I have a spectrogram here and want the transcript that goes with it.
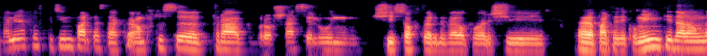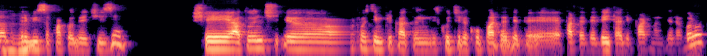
la mine a fost puțin partea asta, că am putut să trag vreo șase luni și software developer și Uh, partea de community, dar la un moment dat mm-hmm. trebuie să fac o decizie. Și atunci uh, am fost implicat în discuțiile cu partea de pe partea de data department din Revolut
